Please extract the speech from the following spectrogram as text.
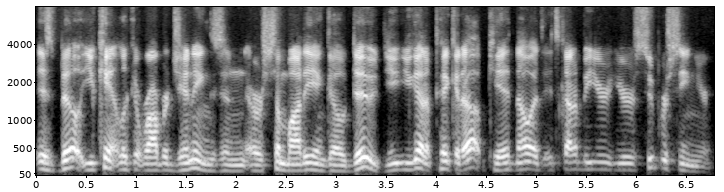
is built. You can't look at Robert Jennings and or somebody and go, dude, you, you got to pick it up, kid. No, it, has got to be your your super senior.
